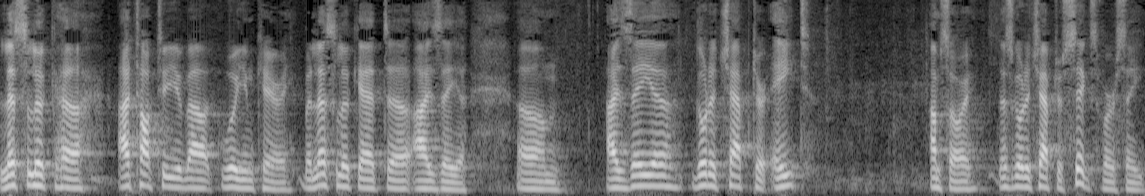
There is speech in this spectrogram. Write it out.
let's look. Uh, I talked to you about William Carey, but let's look at uh, Isaiah. Um, Isaiah, go to chapter 8. I'm sorry, let's go to chapter 6, verse 8.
